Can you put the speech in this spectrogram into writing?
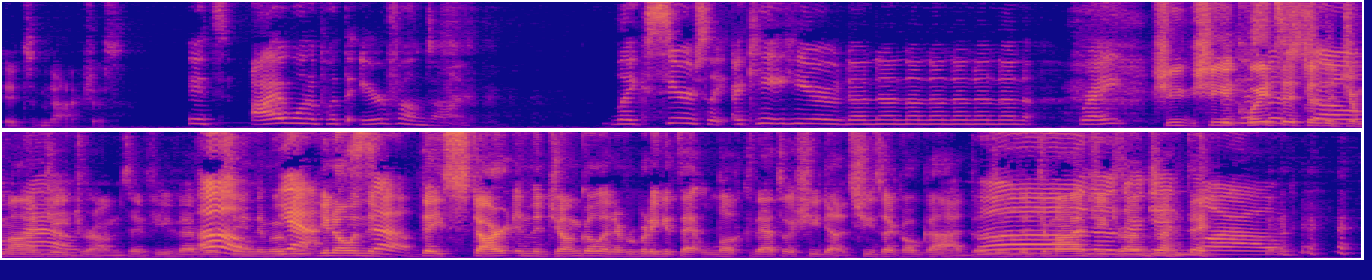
it's obnoxious. It's, I want to put the earphones on. Like, seriously, I can't hear, no, no, no, no, no, no, no, no. Right? She she Because equates it to the so Jumanji loud. drums. If you've ever Oh, seen the movie, yeah, you know when the, so- they start in the jungle and everybody gets that look. That's what she does. She's like, oh god, those oh, are the oh, Jumanji those are drums, getting aren't they? loud.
